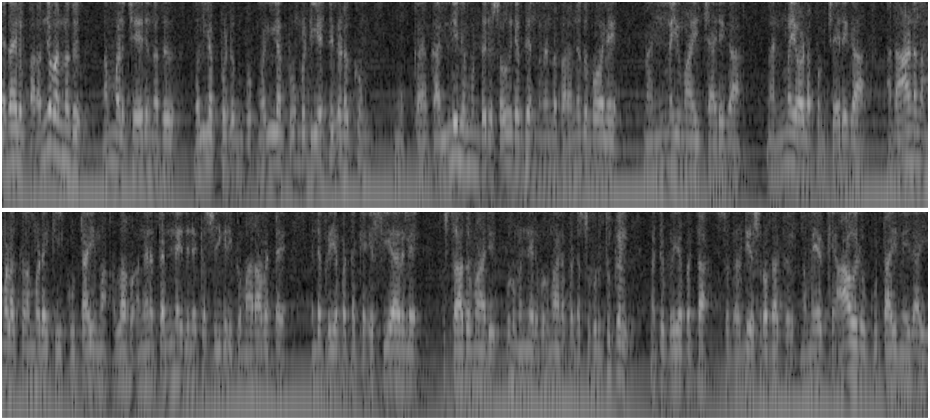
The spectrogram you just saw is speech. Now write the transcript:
ഏതായാലും പറഞ്ഞു വന്നത് നമ്മൾ ചേരുന്നത് മുല്ലപ്പെടും മുല്ലപ്പൂമ്പൊടിയേറ്റ് കിടക്കും. മു- ക- കല്ലിനുമുണ്ടൊരു സൗരഭ്യം എന്ന് പറഞ്ഞതുപോലെ നന്മയുമായി ചാരുക. നന്മയോടൊപ്പം ചേരുക. അതാണ് നമ്മളൊക്കെ നമ്മുടെയൊക്കെ ഈ കൂട്ടായ്മ. അള്ളാഹു അങ്ങനെ തന്നെ ഇതിനൊക്കെ സ്വീകരിക്കുമാറാവട്ടെ. എന്റെ പ്രിയപ്പെട്ട കെ എസ് സി ആറിലെ ഉസ്താദുമാര് ബഹുമന്യർ ബഹുമാനപ്പെട്ട സുഹൃത്തുക്കൾ മറ്റു പ്രിയപ്പെട്ട റേഡിയോ ശ്രോതാക്കൾ നമ്മയൊക്കെ ആ ഒരു കൂട്ടായ്മയിലായി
